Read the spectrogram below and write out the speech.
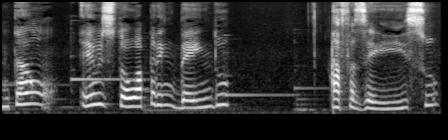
Então, eu estou aprendendo a fazer isso,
